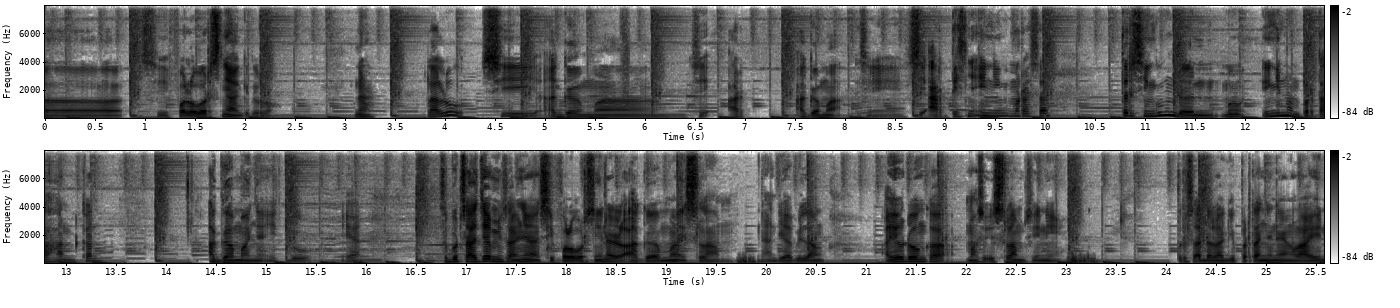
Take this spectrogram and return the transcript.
uh, si followersnya gitu loh. Nah lalu si agama si art agama si si artisnya ini merasa tersinggung dan ingin mempertahankan agamanya itu ya sebut saja misalnya si followersnya ini adalah agama Islam. Nah dia bilang ayo dong kak masuk Islam sini. Terus ada lagi pertanyaan yang lain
